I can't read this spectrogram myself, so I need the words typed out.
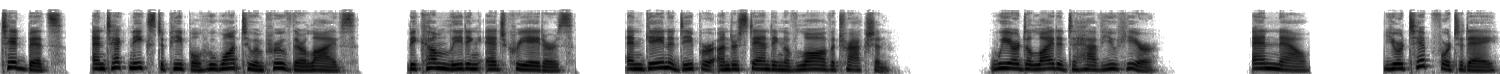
tidbits, and techniques to people who want to improve their lives, become leading edge creators, and gain a deeper understanding of law of attraction. We are delighted to have you here. And now, your tip for today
